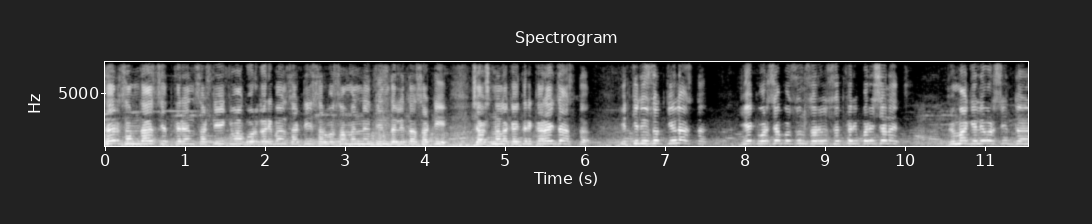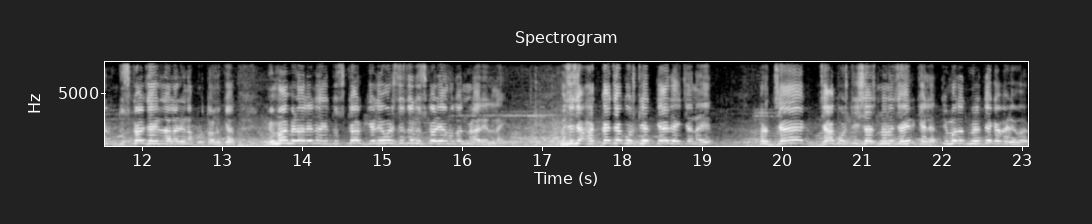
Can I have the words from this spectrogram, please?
जर समजा शेतकऱ्यांसाठी किंवा गोरगरिबांसाठी सर्वसामान्य दिनदलितासाठी शासनाला काहीतरी करायचं असतं इतके दिवसात केलं असतं. एक वर्षापासून सर्व शेतकरी परेशान आहेत. विमा गेल्या वर्षी द- दुष्काळ जाहीर झाला रेणापूर तालुक्यात. विमा मिळाले नाही दुष्काळ गेल्या वर्षीचं दुष्काळी अनुदान मिळालेलं नाही. म्हणजे ज्या हक्काच्या गोष्टी आहेत त्या द्यायच्या नाहीत. तर ज्या ज्या गोष्टी शासनानं जाहीर केल्या ती मदत मिळते का वेळेवर?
